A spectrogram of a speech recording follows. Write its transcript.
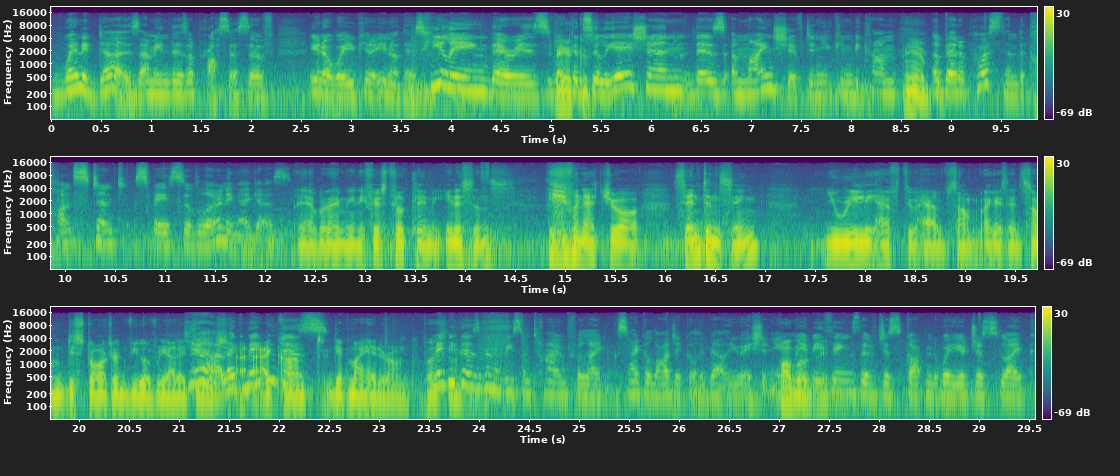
when it does, I mean, there's a process of, you know, where you can, you know, there's healing, there is Yeah, reconciliation, there's a mind shift, and you can become Yeah. a better person. The constant space of learning, I guess. Yeah, but I mean, if you're still claiming innocence, even at your sentencing, you really have to have some, like I said, some distorted view of reality. Yeah, like I- maybe I, there's- can't get my head around. Personally. Maybe there's going to be some time for like psychological evaluation. You know, Probably. maybe things have just gotten to where you're just like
